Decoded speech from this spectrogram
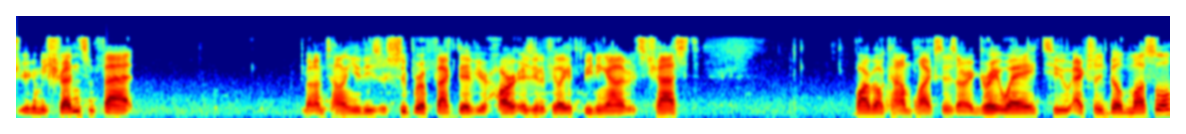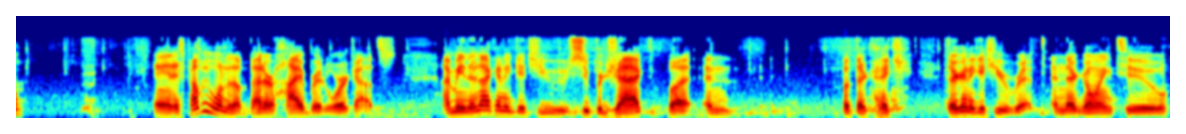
You're going to be shredding some fat. But I'm telling you, these are super effective. Your heart is going to feel like it's beating out of its chest barbell complexes are a great way to actually build muscle. And it's probably one of the better hybrid workouts. I mean, they're not going to get you super jacked, but and but they're going to they're going to get you ripped and they're going to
